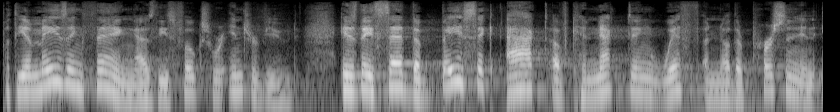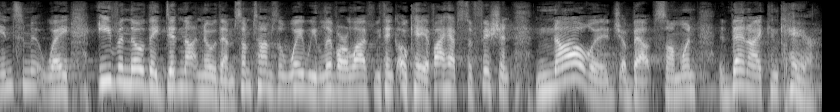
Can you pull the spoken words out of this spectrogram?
But the amazing thing, as these folks were interviewed, is they said the basic act of connecting with another person in an intimate way, even though they did not know them. Sometimes the way we live our lives, we think, okay, if I have sufficient knowledge about someone, then I can care.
